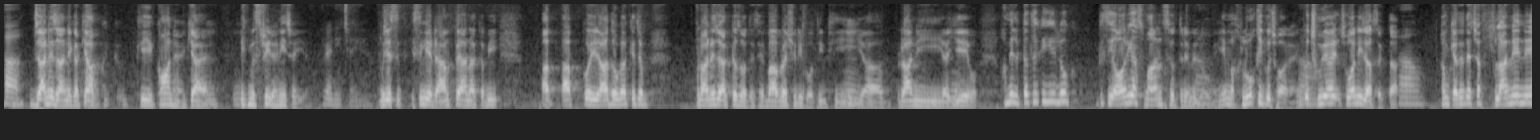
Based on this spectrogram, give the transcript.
हाँ। जाने जाने का कि आप कि ये कौन है क्या है? एक मिस्ट्री रहनी चाहिए। रहनी चाहिए। मुझे इसीलिए रैंप पे आना कभी अब आपको याद होगा कि जब पुराने जो एक्टर्स होते थे बाबरा शरीफ होती थी या रानी या ये वो हमें लगता था कि ये लोग किसी और ही आसमान से उतरे हुए हाँ। लोग हैं। ये मखलूक ही कुछ और हैं। इनको छुआ छुआ नहीं जा सकता। हाँ। हम कहते थे अच्छा फलाने ने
